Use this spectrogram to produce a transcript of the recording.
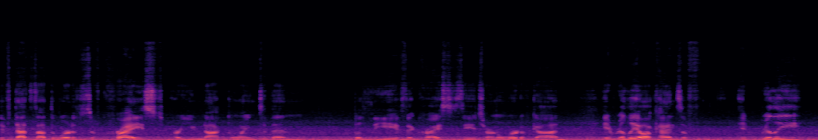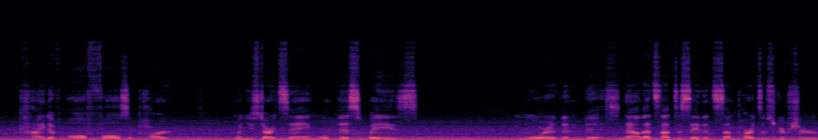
if that's not the words of Christ, are you not going to then believe that Christ is the eternal word of God? It really all kinds of it really kind of all falls apart when you start saying, well, this weighs more than this. Now, that's not to say that some parts of Scripture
